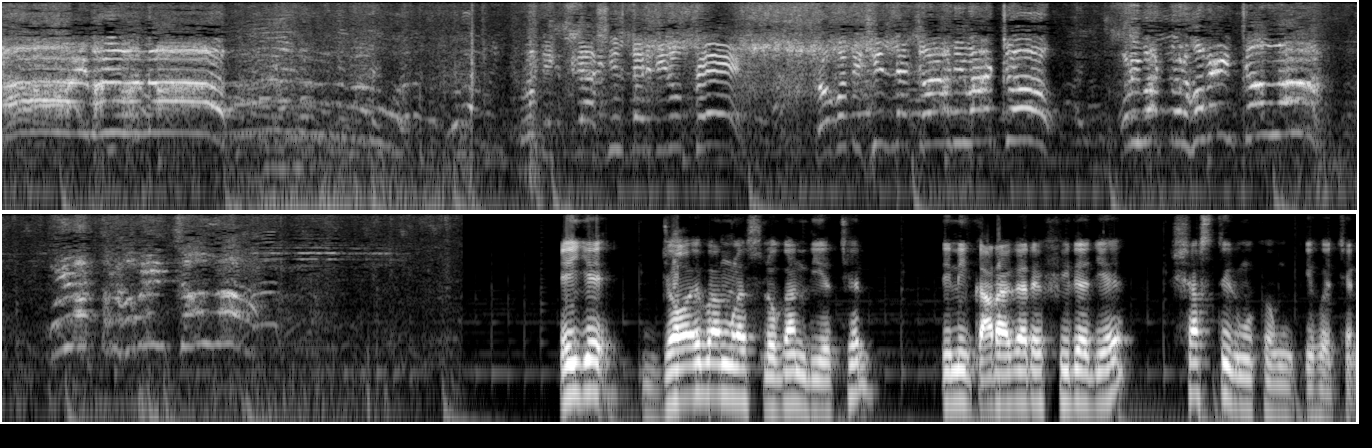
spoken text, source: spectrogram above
জয় বঙ্গবন্ধু প্রতিক্রিয়াশীলদের বিরুদ্ধে প্রগতিশীলদের জয় অনিবার্য! পরিবর্তন হবে ইনশাল্লাহ পরিবর্তন হবে ইনশাল্লাহ এই যে জয় বাংলা স্লোগান দিয়েছেন তিনি কারাগারে ফিরে যেয়ে শাস্তির মুখোমুখি হয়েছেন।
